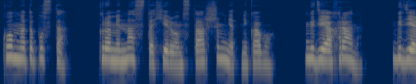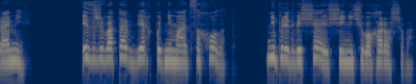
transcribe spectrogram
Комната пуста. Кроме нас с Тахировым-старшим нет никого. Где охрана? Где Рамиль? Из живота вверх поднимается холод, не предвещающий ничего хорошего.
